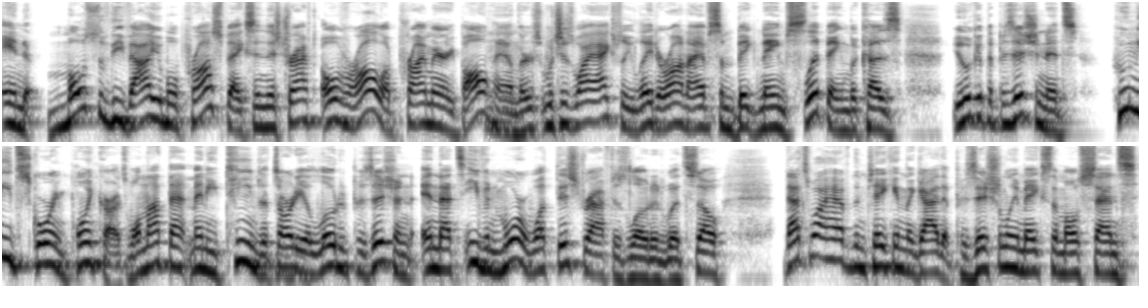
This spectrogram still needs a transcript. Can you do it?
And most of the valuable prospects in this draft overall are primary ball mm-hmm. handlers, which is why actually later on I have some big names slipping because you look at the position, it's who needs scoring point guards? Well, not that many teams. It's already a loaded position, and that's even more what this draft is loaded with. So that's why I have them taking the guy that positionally makes the most sense.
